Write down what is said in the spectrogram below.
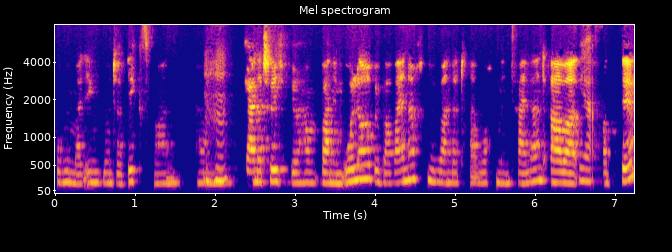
wo wir mal irgendwie unterwegs waren. Ähm, mhm. Ja, natürlich, wir haben, waren im Urlaub über Weihnachten, wir waren da drei Wochen in Thailand, aber trotzdem,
